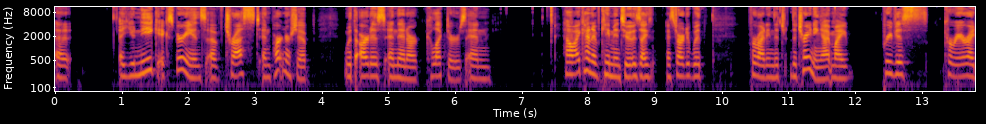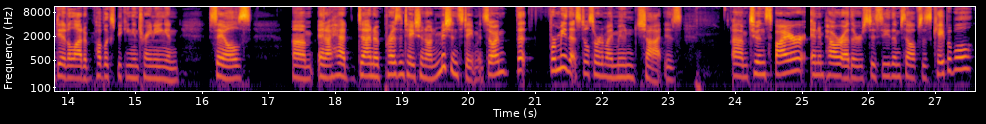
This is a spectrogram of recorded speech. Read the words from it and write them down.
a, a unique experience of trust and partnership with the artists and then our collectors. And how I kind of came into it is I, I started with providing the, the training. I, my previous career, I did a lot of public speaking and training and sales. Um, and I had done a presentation on mission statement. So I'm that for me, that's still sort of my moonshot is um, to inspire and empower others to see themselves as capable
